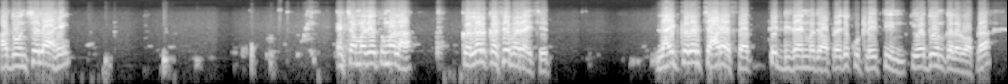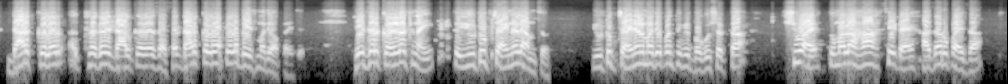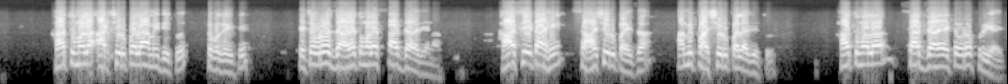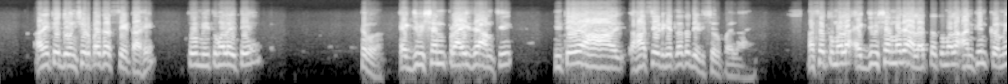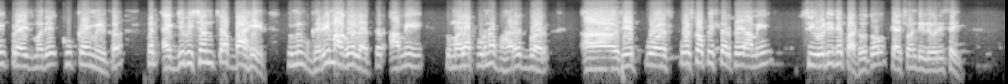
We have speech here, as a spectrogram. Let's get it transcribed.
हा दोनशेला आहे. याच्यामध्ये तुम्हाला कलर कसे भरायचे लाइट कलर चार असतात ते डिझाईन मध्ये वापरायचे कुठलेही तीन किंवा दोन कलर वापरा. डार्क कलर सगळे डार्क कलर असतात. डार्क कलर आपल्याला बेस मध्ये वापरायचे. हे जर कळलंच नाही तर युट्यूब चॅनल आहे आमचं. युट्यूब चॅनलमध्ये पण तुम्ही बघू शकता. शिवाय तुम्हाला हा सेट आहे हजार रुपयाचा. हा तुम्हाला आठशे रुपयाला आम्ही देतोय. हे बघा इथे. त्याच्याबरोबर जाळ्या तुम्हाला सात जाळ्या देणार. हा सेट आहे सहाशे रुपयाचा. आम्ही पाचशे रुपयाला देतो हा तुम्हाला सात जाळ्या याच्याबरोबर फ्री आहे आणि ते दोनशे रुपयाचा सेट आहे. तो मी तुम्हाला इथे हे बघा एक्झिबिशन प्राइस आहे आमची. इथे हा हा सेट घेतला तर दीडशे रुपयाला आहे. असं तुम्हाला एक्झिबिशनमध्ये आलात तर तुम्हाला आणखीन कमी प्राइसमध्ये खूप काही मिळतं. पण एक्झिबिशनच्या बाहेर तुम्ही घरी मागवलात तर आम्ही तुम्हाला पूर्ण भारतभर हे पोस्ट ऑफिस तर्फे आम्ही सीओडी ने पाठवतो कॅश ऑन डिलिव्हरी सहित.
